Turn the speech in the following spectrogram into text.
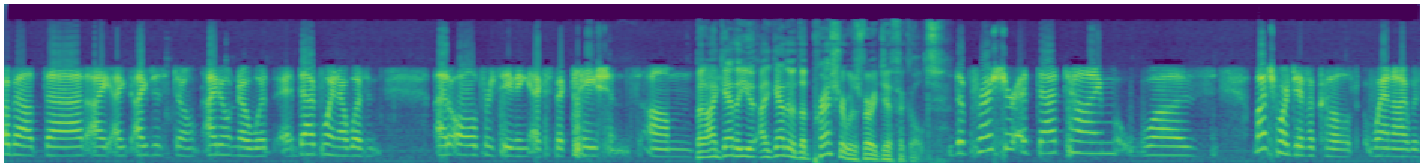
about that. I, I I just don't. I don't know what at that point I wasn't at all perceiving expectations. Um, but I gather you, I gather the pressure was very difficult. The pressure at that time was much more difficult when I was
